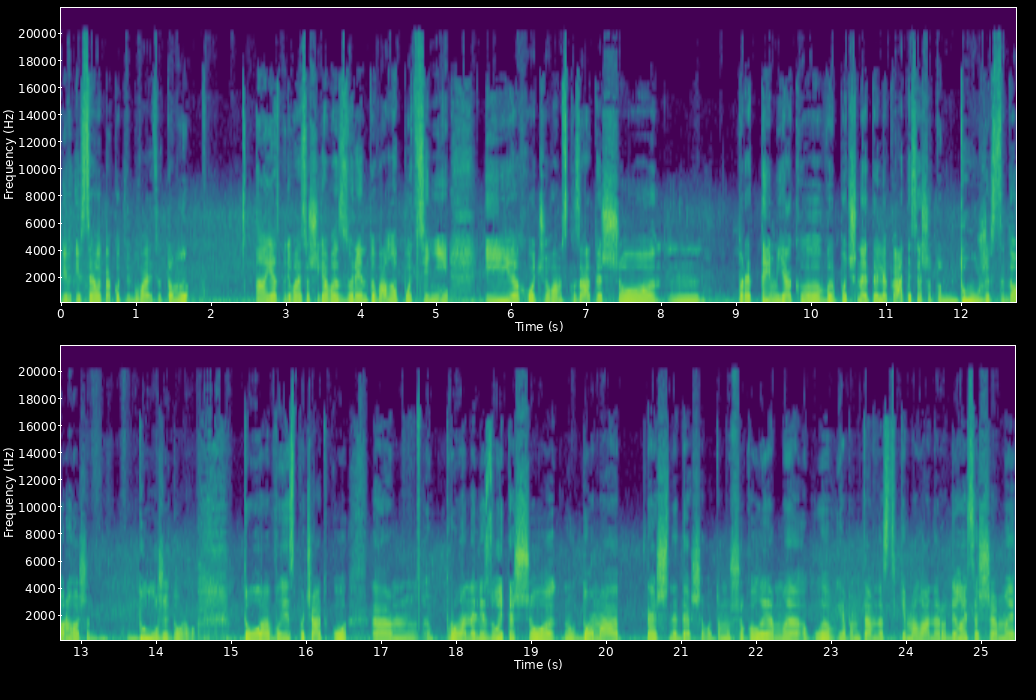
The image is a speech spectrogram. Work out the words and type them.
і, і все отак от відбувається. Тому. Я сподіваюся, що я вас зорієнтувала по ціні, і хочу вам сказати, що перед тим як е, ви почнете лякатися, що тут дуже все дорого, що дуже дорого, то ви спочатку ем, проаналізуйте, що ну вдома. Теж не дешево, тому що коли ми, коли я пам'ятаю, в нас тільки мала народилася, ще ми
